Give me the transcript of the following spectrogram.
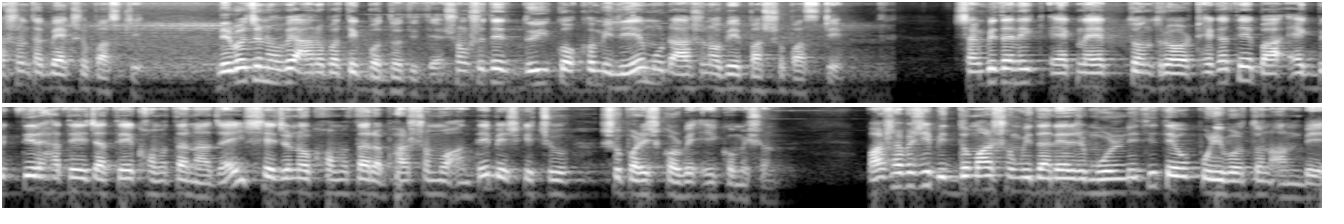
আসন থাকবে একশো পাঁচটি। নির্বাচন হবে আনুপাতিক পদ্ধতিতে। সংসদের দুই কক্ষ মিলিয়ে মোট আসন হবে পাঁচশো পাঁচটি। সাংবিধানিক একনায়কতন্ত্র ঠেকাতে বা এক ব্যক্তির হাতে যাতে ক্ষমতা না যায়, সেজন্য ক্ষমতার ভারসাম্য আনতে বেশ কিছু সুপারিশ করবে এই কমিশন। পাশাপাশি বিদ্যমান সংবিধানের মূলনীতিতেও পরিবর্তন আনবে।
